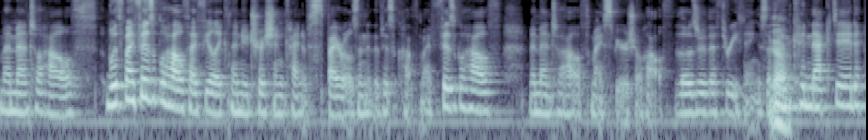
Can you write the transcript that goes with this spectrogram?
my mental health. With my physical health, I feel like the nutrition kind of spirals into the physical health. My physical health, my mental health, my spiritual health. Those are the three things. If Yeah. I'm connected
